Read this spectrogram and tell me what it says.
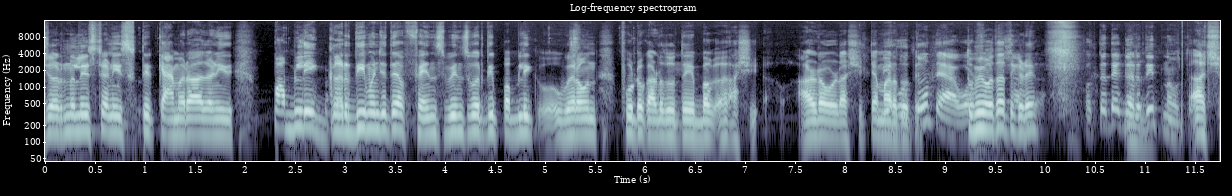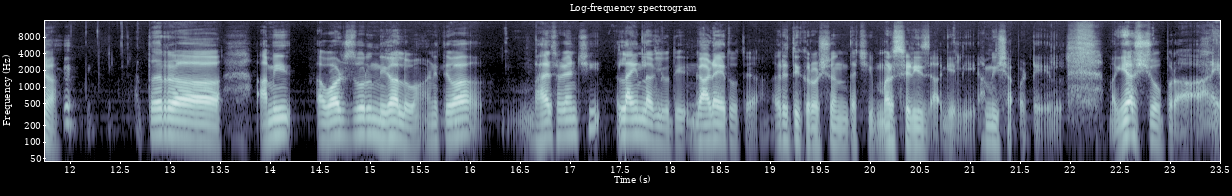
जर्नलिस्ट आणि ते कॅमेराज आणि पब्लिक गर्दी म्हणजे त्या फेन्स बिन्सवरती पब्लिक उभे राहून फोटो काढत होते. बघ अशी आरडाओरडा शिट्ट्या मारत होते तुम्ही होता तिकडे? फक्त त्या गर्दीत नव्हतं. अच्छा. तर आम्ही अवॉर्ड्सवरून निघालो आणि तेव्हा बाहेर सगळ्यांची लाईन लागली होती. गाड्या येत होत्या. ऋतिक रोशन त्याची मर्सिडीज गेली अमिषा पटेल मग यश चोप्रा आणि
